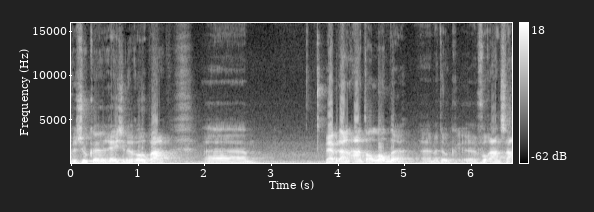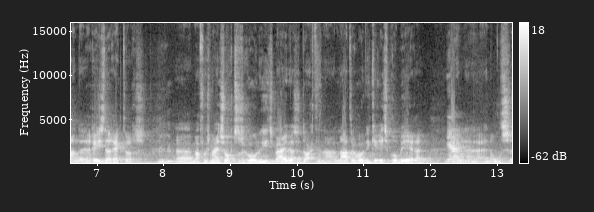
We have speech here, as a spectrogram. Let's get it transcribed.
we zoeken een race in Europa. We hebben daar een aantal landen eh, met ook eh, vooraanstaande race directors. Mhm. Uh, maar volgens mij zochten ze gewoon nog iets bij dat ze dachten, nou, laten we gewoon een keer iets proberen Ja. en, en ons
